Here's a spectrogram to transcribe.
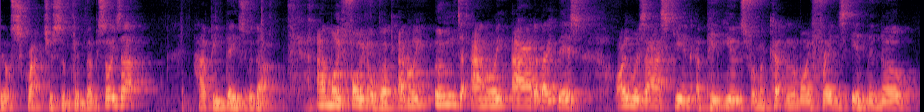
Little scratch or something. But besides that, happy days with that. And my final book, and I ummed and I add about this. I was asking opinions from a couple of my friends in the know.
